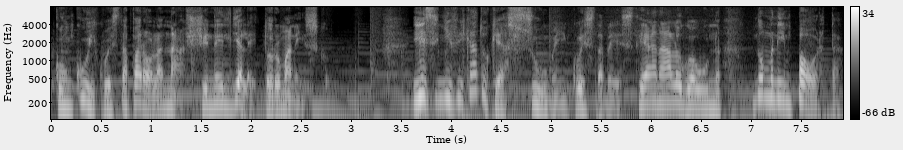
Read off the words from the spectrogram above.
con cui questa parola nasce nel dialetto romanesco. Il significato che assume in questa bestia è analogo a un non me ne importa,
